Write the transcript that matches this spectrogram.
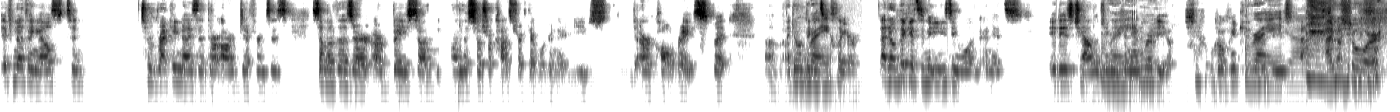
if nothing else to to recognize that there are differences some of those are, are based on on the social construct that we're going to use or call race but um, i don't think Right. it's clear i don't think it's an easy one and it's it is challenging even Right. in review when we get Right. reviews yeah, I'm sure.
